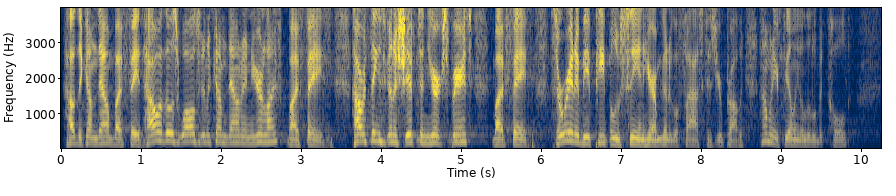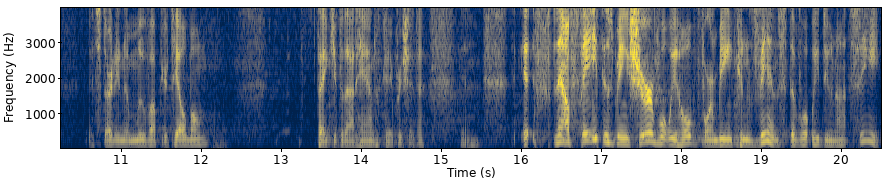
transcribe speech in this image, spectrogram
How'd they come down? By faith. How are those walls going to come down in your life? By faith. How are things going to shift in your experience? By faith. So we're going to be people who see in here. I'm going to go fast because you're probably, how many are feeling a little bit cold? It's starting to move up your tailbone. Thank you for that hand. Okay, appreciate that. Yeah. It, now, faith is being sure of what we hope for and being convinced of what we do not see.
